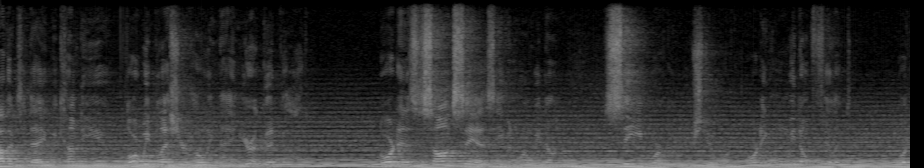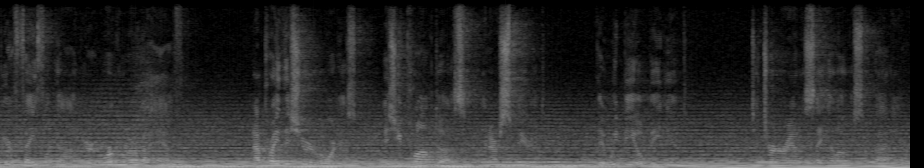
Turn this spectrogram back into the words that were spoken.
Father, today we come to you. Lord, we bless your holy name. You're a good God. Lord, as the song says, even when we don't see you working, you're still working. Lord, even when we don't feel it, Lord, you're faithful God. You're at work on our behalf. And I pray this year, Lord, as, as you prompt us in our spirit, that we'd be obedient to turn around and say hello to somebody or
